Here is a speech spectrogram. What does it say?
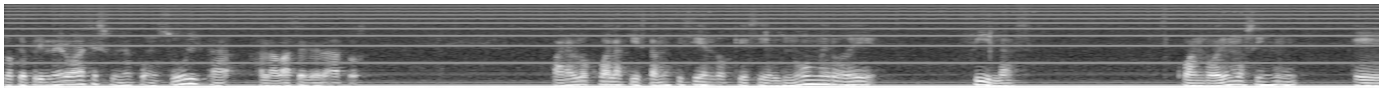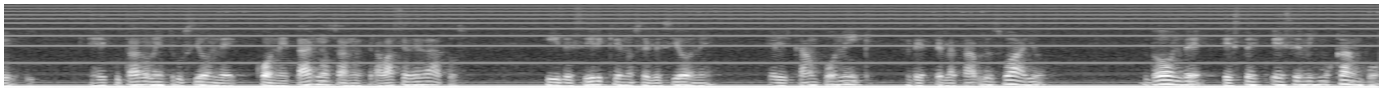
lo que primero hace es una consulta a la base de datos. Para lo cual aquí estamos diciendo que si el número de filas cuando hemos eh, ejecutado la instrucción de conectarnos a nuestra base de datos y decir que nos seleccione el campo nick desde la tabla usuario donde este, ese mismo campo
